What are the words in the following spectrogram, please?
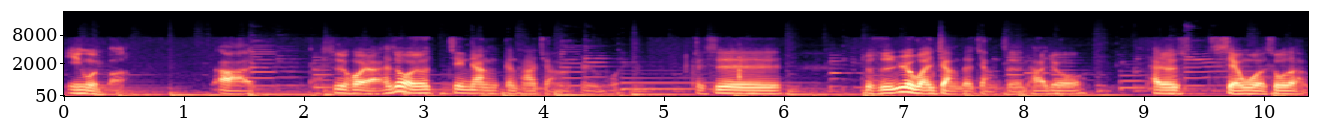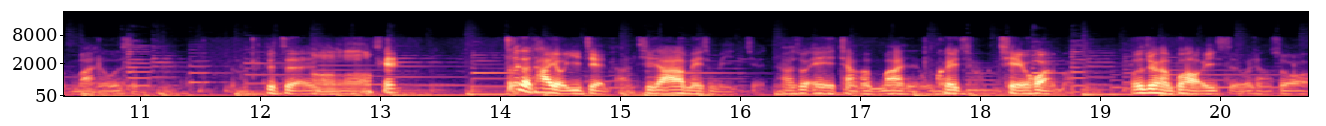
英文吧？啊，是会啊，可是我就尽量跟她讲日文，可是就是日文讲着讲着，他就他就嫌我说的很慢或者什么的，就只能、哦，这个他有意见啊，其他他没什么意见。他说：“哎、讲很慢，我们可以切换嘛？”我就觉得很不好意思，我想说：“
